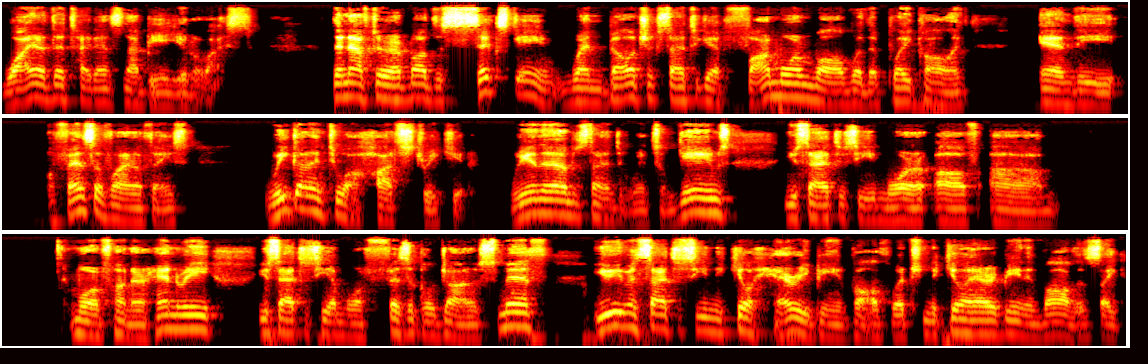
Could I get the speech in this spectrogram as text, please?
why are the tight ends not being utilized. Then after about the sixth game, when Belichick started to get far more involved with the play calling and the offensive line of things, we got into a hot streak here. We ended up starting to win some games. You started to see more of um, more of Hunter Henry. You started to see a more physical Jonnu Smith. You even started to see N'Keal Harry be involved, which N'Keal Harry being involved is like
